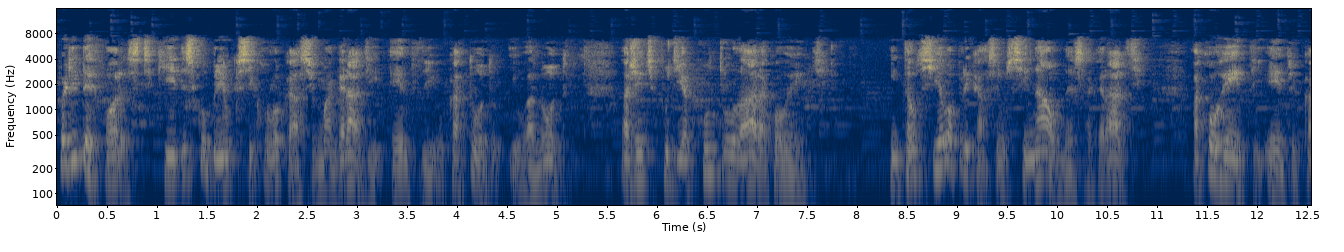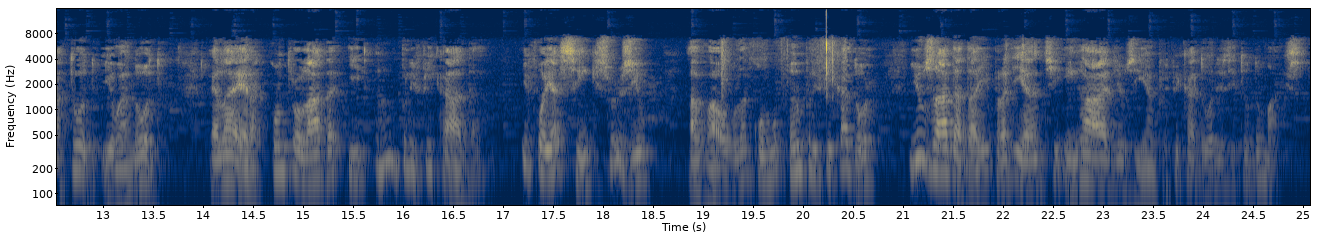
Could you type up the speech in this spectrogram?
Foi Lee Forest que descobriu que se colocasse uma grade entre o catodo e o anodo, a gente podia controlar a corrente. Então, se eu aplicasse um sinal nessa grade, a corrente entre o catodo e o anodo, ela era controlada e amplificada. E foi assim que surgiu a válvula como amplificador e usada daí para diante em rádios e amplificadores e tudo mais.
